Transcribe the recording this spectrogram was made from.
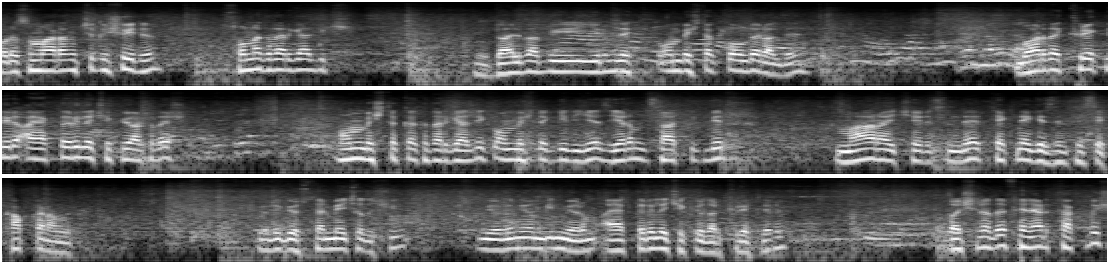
orası mağaranın çıkışıydı. Sonuna kadar geldik. Galiba bir 20 dakika 15 dakika oldu herhalde. Bu arada kürekleri ayaklarıyla çekiyor arkadaş. 15 dakika kadar geldik. 15 dakika gideceğiz. Yarım saatlik bir mağara içerisinde tekne gezintisi. Kapkaranlık. Şöyle göstermeye çalışayım. Görünüyor mu bilmiyorum. Ayaklarıyla çekiyorlar kürekleri. Başına da fener takmış.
